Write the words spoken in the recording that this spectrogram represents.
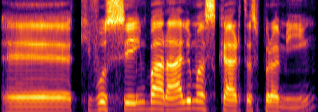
é, que você embaralhe umas cartas pra mim.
